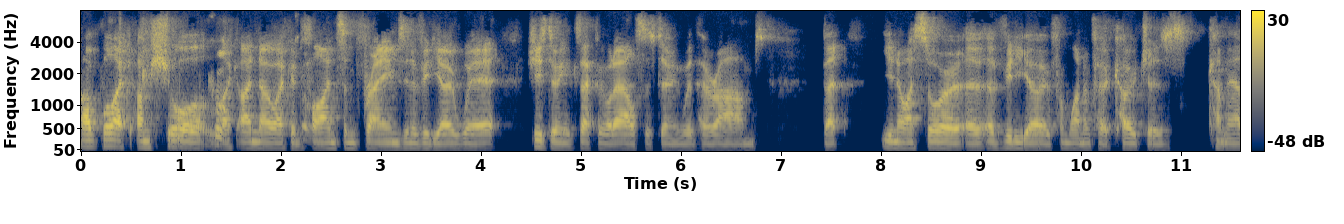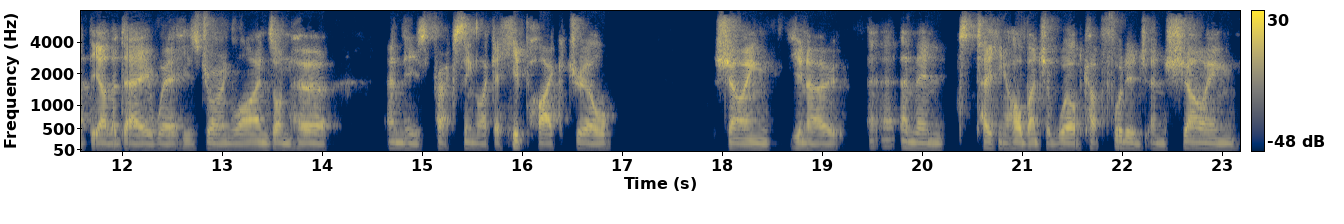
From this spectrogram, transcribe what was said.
well, like I'm sure, cool. like I know I could cool. find some frames in a video where she's doing exactly what Alice is doing with her arms, but you know, I saw a, a video from one of her coaches come out the other day where he's drawing lines on her and he's practicing like a hip hike drill showing you know and then taking a whole bunch of world cup footage and showing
